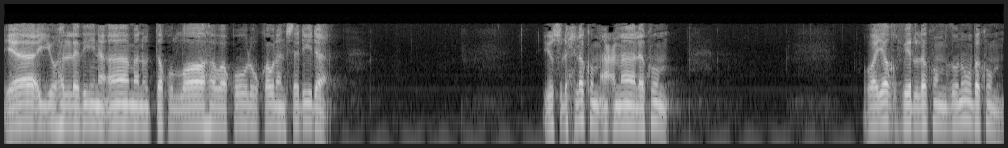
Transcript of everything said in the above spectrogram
يا أيها الذين آمنوا اتقوا الله وقولوا قولا سديدا. يصلح لكم أعمالكم ويغفر لكم ذنوبكم.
